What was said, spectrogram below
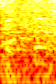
at this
